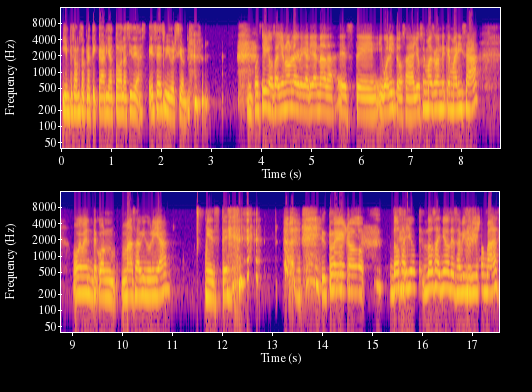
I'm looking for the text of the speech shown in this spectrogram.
y empezamos a platicar ya todas las ideas. Esa es mi versión. Pues sí, o sea, yo no le agregaría nada, este, igualito, o sea, yo soy más grande que Marisa, obviamente con más sabiduría. Este. pero dos años, dos años de sabiduría más.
